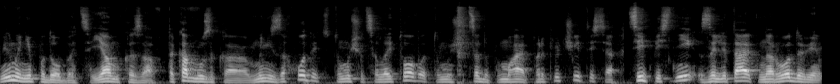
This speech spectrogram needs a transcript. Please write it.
Він мені подобається. Я вам казав, така музика мені заходить, тому що це лайтово, тому що це допомагає переключитися. Ці пісні залітають народові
